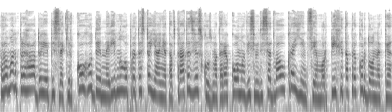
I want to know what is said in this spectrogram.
Роман пригадує, після кількох годин нерівного протистояння та втрати зв'язку з материком 82 українці, морпіхи та прикордонники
